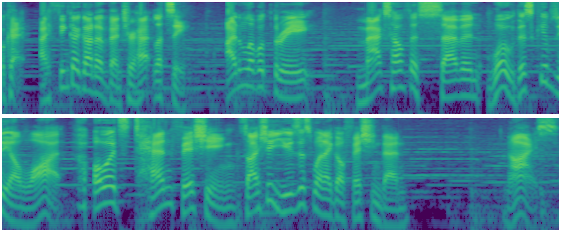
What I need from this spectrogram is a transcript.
Okay, I think I got a Venture hat. Let's see. Item level 3. Max health is 7. Whoa, this gives me a lot. Oh, it's 10 fishing. So I should use this when I go fishing then. Nice.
